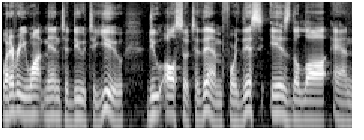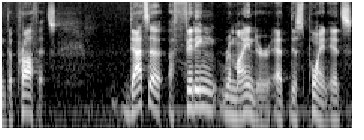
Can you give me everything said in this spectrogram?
whatever you want men to do to you, do also to them, for this is the law and the prophets. That's a, a fitting reminder at this point. It's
